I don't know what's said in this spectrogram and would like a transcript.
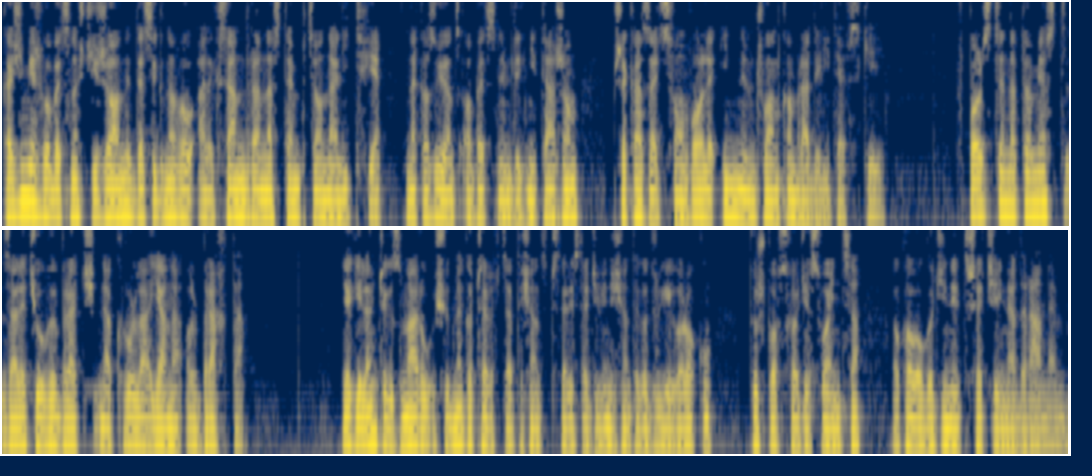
Kazimierz w obecności żony desygnował Aleksandra następcą na Litwie, nakazując obecnym dygnitarzom przekazać swą wolę innym członkom Rady Litewskiej. W Polsce natomiast zalecił wybrać na króla Jana Olbrachta. Jagiellończyk zmarł 7 czerwca 1492 roku, tuż po wschodzie słońca, około godziny trzeciej nad ranem.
